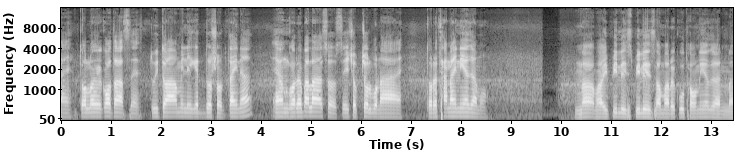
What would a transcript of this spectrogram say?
আয় তোর লগে কথা আছে। তুই তো আওয়ামী লীগের দোসর তাই না? এখন ঘরে পালা আছস এইসব চলবো না আয়। তোরে থানায় নিয়ে যাব না ভাই প্লিজ প্লিজ আমারে কোথাও নিয়ে যান না।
